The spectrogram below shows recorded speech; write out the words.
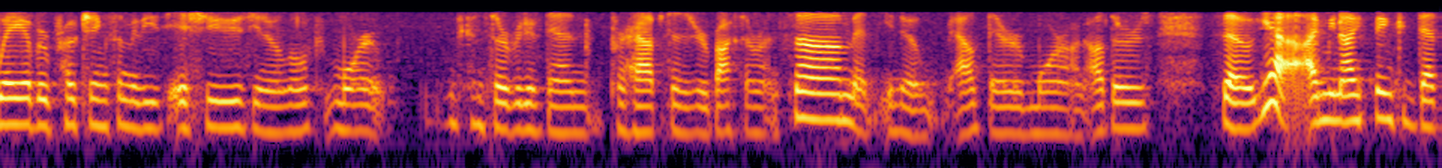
way of approaching some of these issues, you know, a little more conservative than perhaps Senator Boxer on some and you know out there more on others. So yeah, I mean I think that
